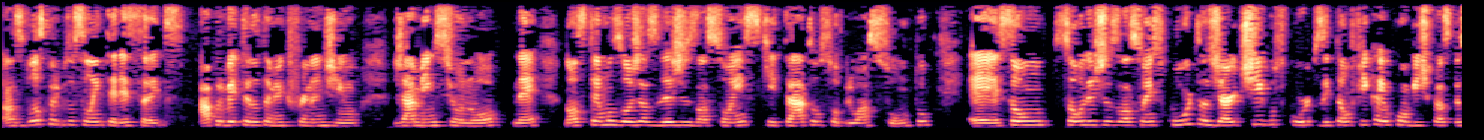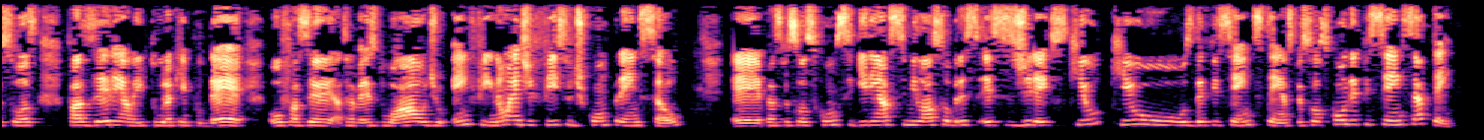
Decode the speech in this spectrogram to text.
as duas perguntas são interessantes. Aproveitando também o que o Fernandinho já mencionou, né? Nós temos hoje as legislações que tratam sobre o assunto. É, são, são legislações curtas, de artigos curtos, então fica aí o convite para as pessoas fazerem a leitura, quem puder, ou fazer através do áudio. Enfim, não é difícil de compreensão. É, para as pessoas conseguirem assimilar sobre esses direitos que, o, que os deficientes têm, as pessoas com deficiência têm.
